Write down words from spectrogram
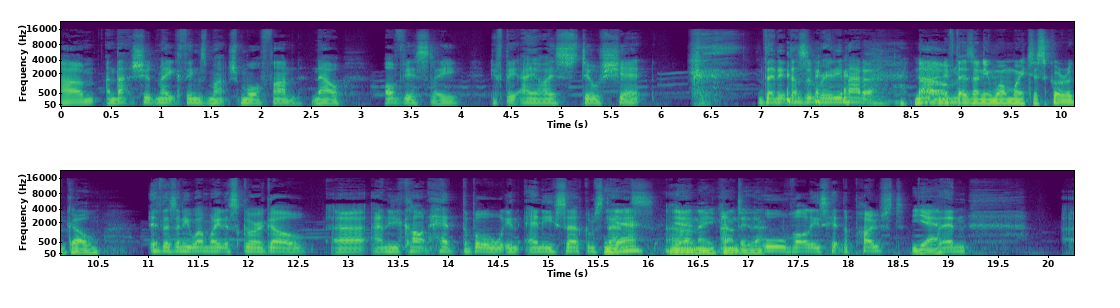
Um, and that should make things much more fun. Now, obviously, if the AI is still shit, then it doesn't really matter. No, and if Um, there's only one way to score a goal, if there's only one way to score a goal uh, and you can't head the ball in any circumstance, um, Yeah. Yeah, no, you can't do that. All volleys hit the post. Yeah. then uh,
